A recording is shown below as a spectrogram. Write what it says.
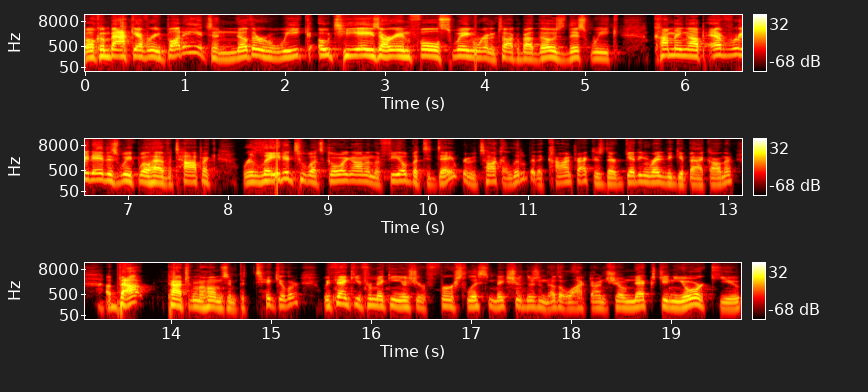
Welcome back, everybody. It's another week. OTAs are in full swing. We're going to talk about those this week. Coming up every day this week, we'll have a topic related to what's going on in the field. But today, we're going to talk a little bit of contract as they're getting ready to get back on there about Patrick Mahomes in particular. We thank you for making us your first listen. Make sure there's another Locked On show next in your queue.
